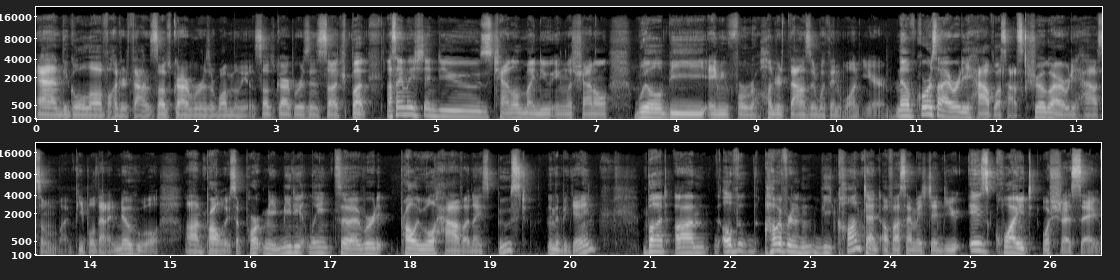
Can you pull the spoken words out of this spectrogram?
and the goal of 100,000 subscribers or 1 million subscribers and such. But as I mentioned, use channel, my new English channel, will be aiming for 100,000 within one year. Now, of course, I already have Let's Ask Shogo. I already have some people that I know who will um, probably support me immediately. So I already probably will have a nice boost in the beginning. But um, although, however, the content of Asami is quite, what should I say,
